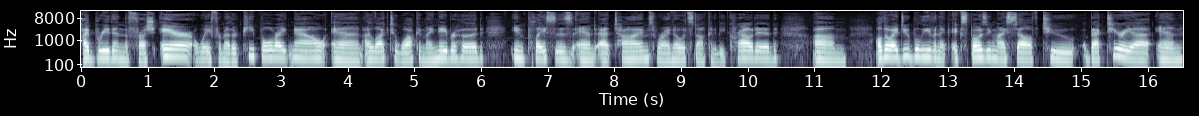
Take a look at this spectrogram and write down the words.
I breathe in the fresh air away from other people right now, and I like to walk in my neighborhood in places and at times where I know it's not going to be crowded. Um, although I do believe in exposing myself to bacteria, and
